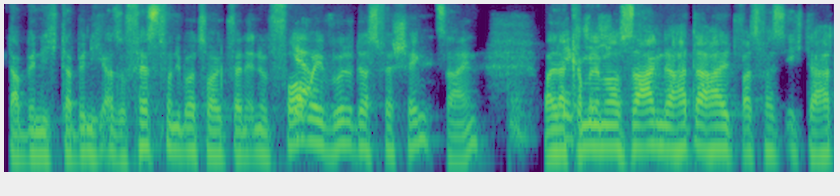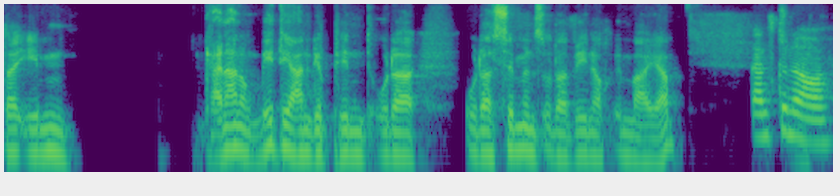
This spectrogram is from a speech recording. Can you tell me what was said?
Da bin ich, da bin ich also fest von überzeugt. Wenn in einem Four-Way würde das verschenkt sein, weil da kann man immer noch sagen, da hat er halt, was weiß ich, da hat er eben, keine Ahnung, Metean gepinnt oder, oder Simmons oder wen auch immer, ja. Ganz genau.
